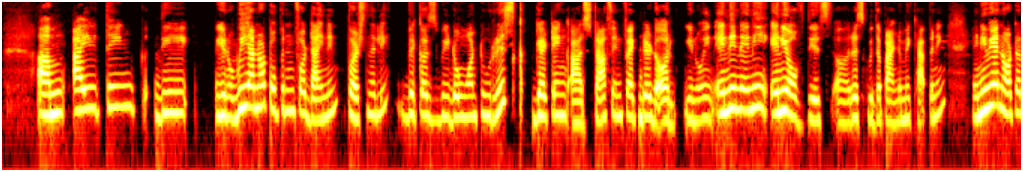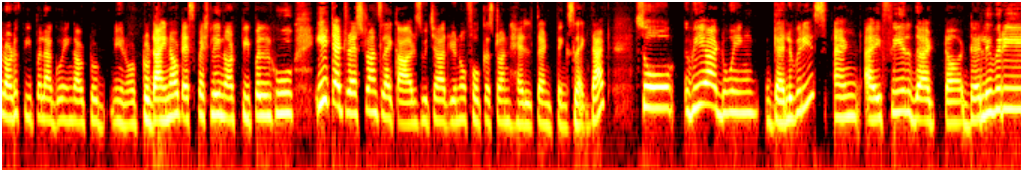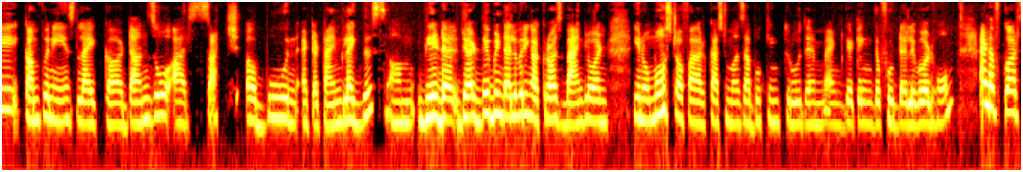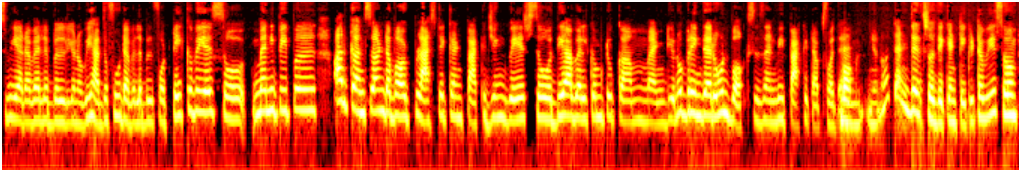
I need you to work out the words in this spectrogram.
um, I think the you know we are not open for dining personally because we don't want to risk getting our staff infected or you know in, in, in any any of this uh, risk with the pandemic happening. Anyway not a lot of people are going out to you know to dine out especially not people who eat at restaurants like ours which are you know focused on health and things like that. So we are doing deliveries and i feel that uh, delivery companies like uh, dunzo are such a boon at a time like this. Um, they de- they've been delivering across bangalore and you know most of our customers are booking through them and getting the food delivered home. And of course we are available you know we have the food available for takeaways. So many people are concerned about plastic and packaging waste. So they are welcome to come and you know bring their own boxes and we pack it up for them Box. you know then they, so they can take it away. So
